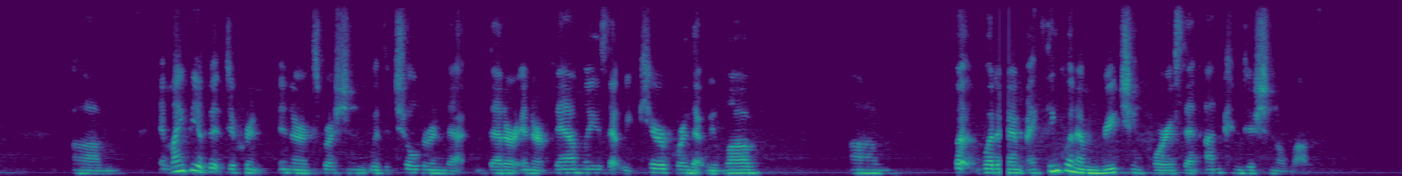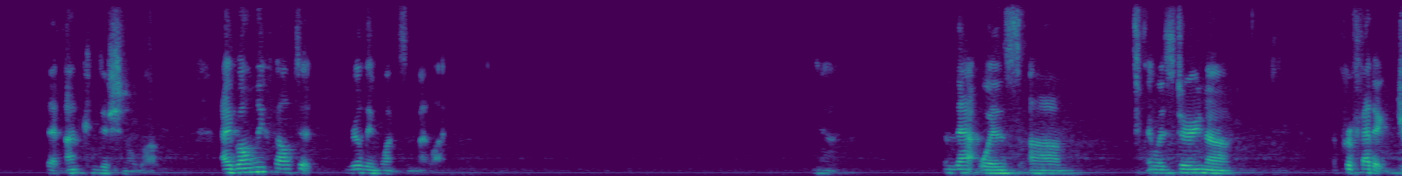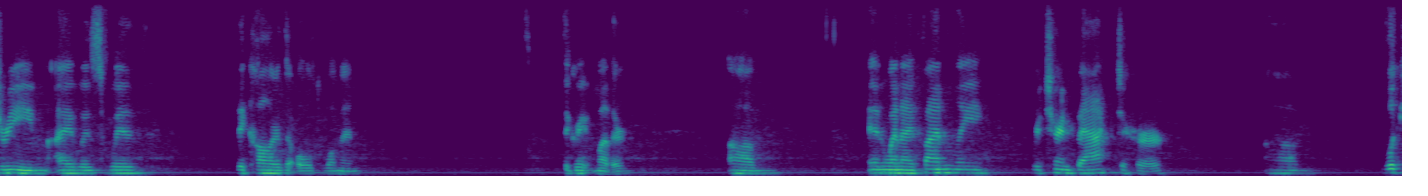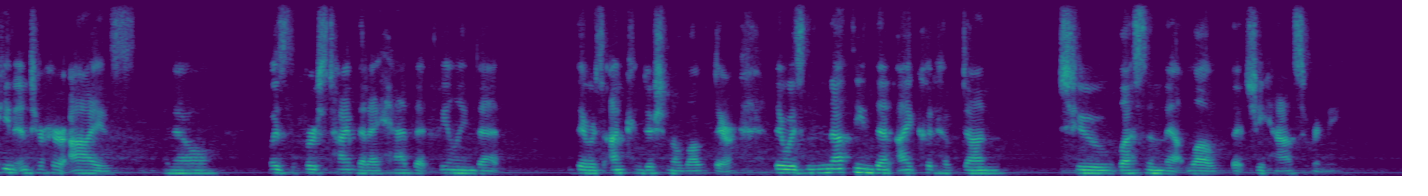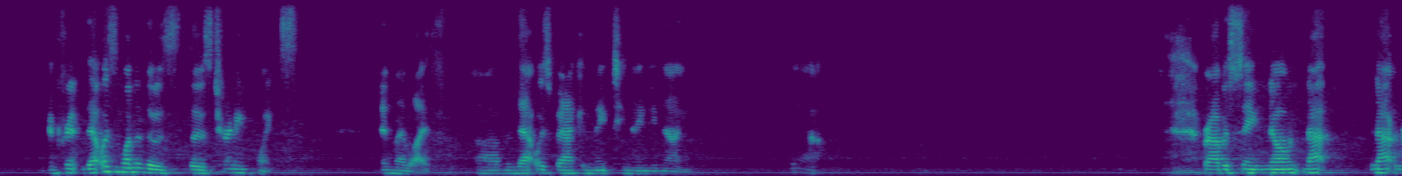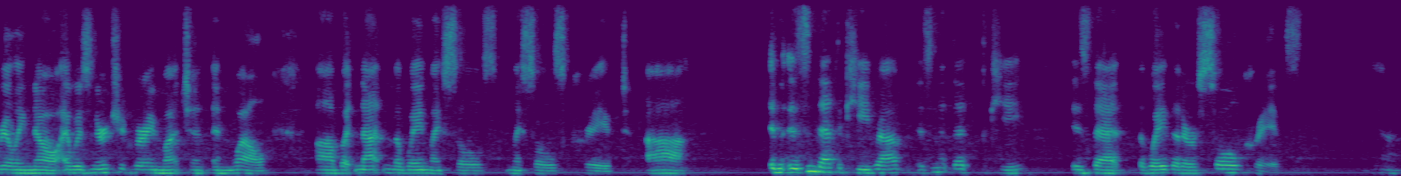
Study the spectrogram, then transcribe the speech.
Um, it might be a bit different in our expression with the children that, that are in our families, that we care for, that we love. Um, but what I'm, I think what I'm reaching for is that unconditional love. That unconditional love. I've only felt it really once in my life. Yeah. And that was um, it was during a, a prophetic dream. I was with, they call her the old woman, the great mother. Um, and when I finally returned back to her, um, looking into her eyes, you know, was the first time that I had that feeling that there was unconditional love there. There was nothing that I could have done to lessen that love that she has for me. And for, that was one of those those turning points in my life. Um, and that was back in 1999. Yeah. Rob is saying, no, not not really. No, I was nurtured very much and, and well, uh, but not in the way my soul's my soul's craved. Ah, and isn't that the key, Rob? Isn't it that the key is that the way that our soul craves? Yeah.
